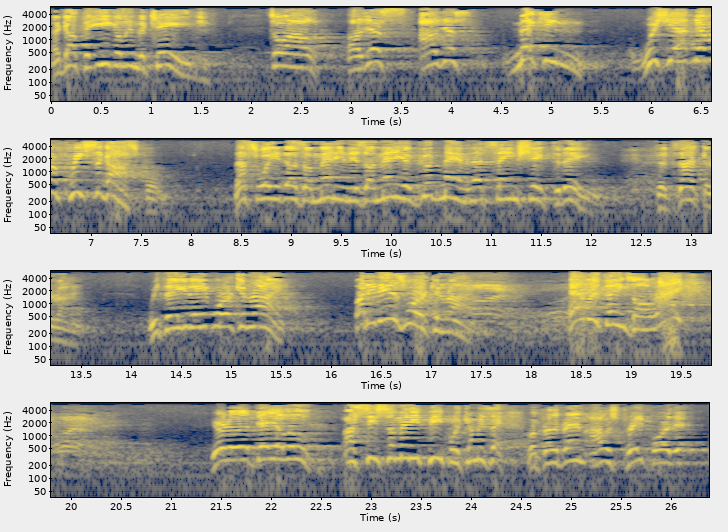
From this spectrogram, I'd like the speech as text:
I got the eagle in the cage. So I'll, I'll just, I'll just make him wish he had never preached the gospel. That's way he does a many, and is a many a good man in that same shape today. It's exactly right. We think it ain't working right. But it is working right. Everything's all right. The other day, a little, I see so many people that come and say, Well, Brother Branham, I was prayed for that.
